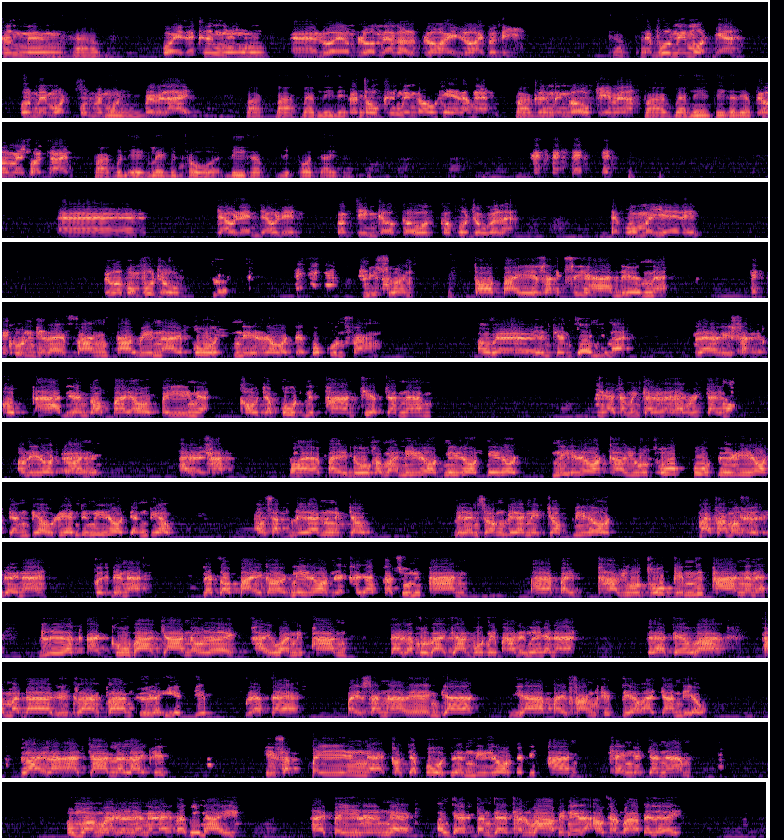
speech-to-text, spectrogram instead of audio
ครึ่งหนึ่งครับป่วยสักครึ่งหนึ่งอ่ารวมรวมแล้วก็ร้อยร้อยพอดี ครับท่าน แต่พูดไม่หมดไงพูดไม่หมด พูดไม่หมด อืม ไม่เป็นไรปากปากแบบนี้เนี่ย ก็ถูกครึ่งหนึ่งก็โอเคแล้วไงปากครึ่งหนึ่งก็โอเคไหมล่ะปากแบบนี้ที่เขาเรียกหรือปากว่าไม่พอใจ ปากเป็นเอกเลขเป็นโทอะดีครับดีพอใจครับ เออเย้าเล่นเย้าเล่น ความจริงเขาเขาเขาพูดถูกแล้วล่ะ แต่ผมไม่แย่เล่นหรือว่าผมพูดถูก มีส่วน ต่อไปสักสี่ห้าเดือนนะ คุณจะได้ฟังตาวินัยพูด นิโรธให้พวกคุณฟัง เอาแบบชัดเจนแข็งแจ้งอยู่นะ แล้วอีกสักหกห้าเดือนต่อไปเอาปีเนี่ย เขาจะพูดนิพพานเทียบจันน้ำเนี่ยกำลังใจนะกำลังใจนะเอานิโรธก่อนให้ชัดไปดูคำว่านิโรธนิโรธนิโรธ นิโรธเข้ายูทูบพูดเรื่องนิโรธอย่างเดียว เรียนเรื่องนิโรธอย่างเดียว เอาสักเดือนนึงจบ เดือนสองเดือนเนี่ยจบนิโรธหมายความว่าฝึกด้วยนะ ฝึกด้วยนะ แล้วต่อไปก็นิโรธเนี่ยขยับเข้าสู่นิพพานอ่าไปเข้ายูทูบพิมพ์นิพพานนั่นแหละเลือกอครูบาอาจารย์เอาเลย ใครว่านิพพาน แต่ละครูบาอาจารย์พูดนิพพานไม่เหมือนกันนะ แล้วแต่ว่าธรรมดาหรือกลางกลางคือละเอียดยิบแล้วแต่ไปสรรหาเองอย่า อย่าไปฟังคลิปเดียวอาจารย์เดียว หลายหลายอาจารย์หลายหลายคลิป อีกสักปีหนึ่งเนี่ยเขาจะพูดเรื่องนิโรธกับนิพพาน แข่งกับจาน้ำผมหวังว่าอย่างนั้นนะตาปีนายให้ปีหนึ่งเนี่ย ตั้งแต่ตั้งแต่ธันวาไปนี้แหละเอาธันวาไปเลย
